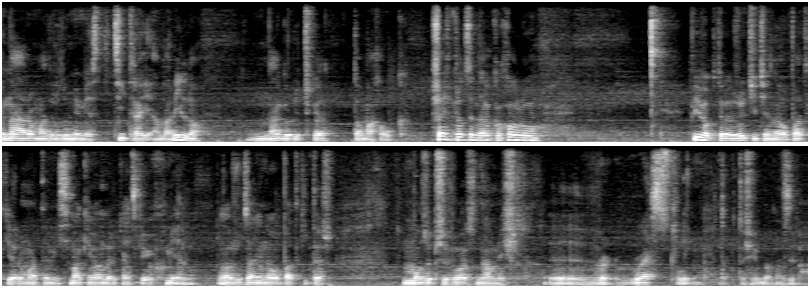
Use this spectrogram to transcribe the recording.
Na aromat rozumiem jest Citra i Amarillo, na goryczkę Tomahawk. 6% alkoholu. Piwo, które rzuci cię na łopatki aromatem i smakiem amerykańskiego chmielu. No, rzucanie na łopatki też może przywołać na myśl y, wrestling, tak to się chyba nazywa.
